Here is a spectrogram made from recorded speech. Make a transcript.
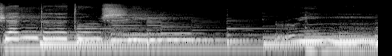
很玄的东西，如阴影。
